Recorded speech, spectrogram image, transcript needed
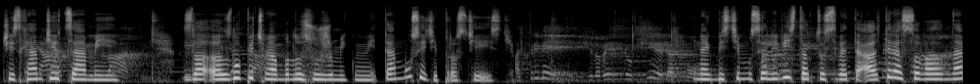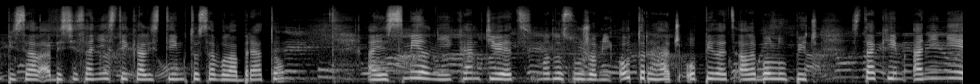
či s chamtivcami, s, lupičmi alebo služobníkmi. Tam musíte proste ísť. Inak by ste museli výsť tohto sveta. Ale teraz som vám napísal, aby ste sa nestýkali s tým, kto sa volá bratom a je smilník, chamtivec, modloslúžobník, otrhač, opilec alebo lupič. S takým ani nie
